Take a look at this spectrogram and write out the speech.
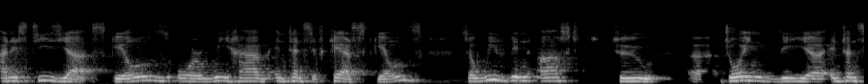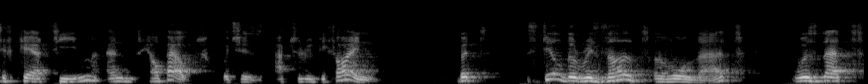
anesthesia skills or we have intensive care skills. So we've been asked to uh, join the uh, intensive care team and help out, which is absolutely fine. But still the result of all that was that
